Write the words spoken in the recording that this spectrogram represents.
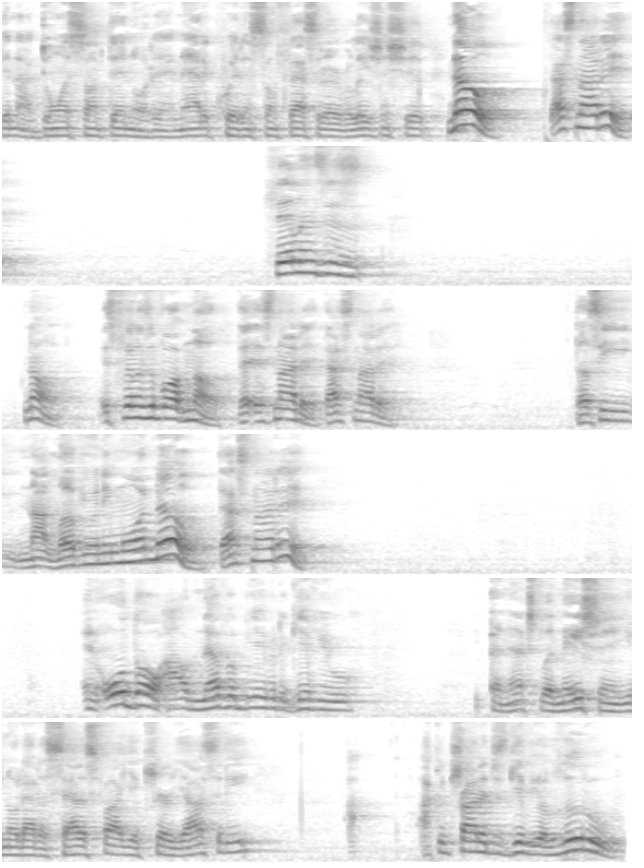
they're not doing something or they're inadequate in some facet of a relationship. No, that's not it. Feelings is no. It's feelings involved. No, that, it's not it. That's not it. Does he not love you anymore? No, that's not it. And although I'll never be able to give you an explanation, you know, that'll satisfy your curiosity, I, could try to just give you a little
